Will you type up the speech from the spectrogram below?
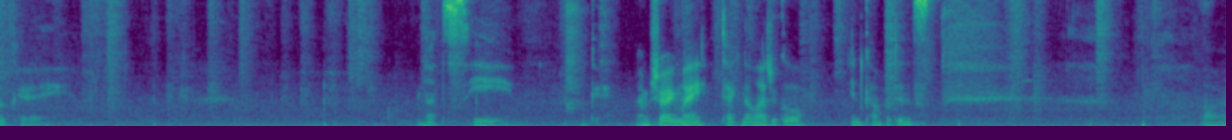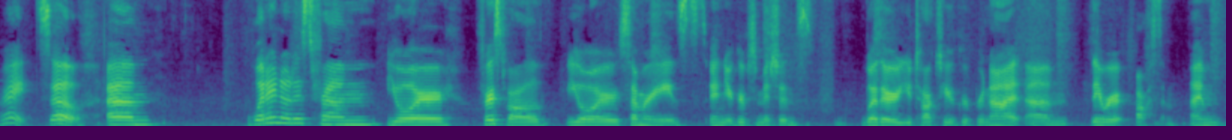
Okay. Let's see. Okay, I'm showing my technological incompetence. All right, so um, what I noticed from your, first of all, your summaries and your group submissions, whether you talk to your group or not, um, they were awesome. I'm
